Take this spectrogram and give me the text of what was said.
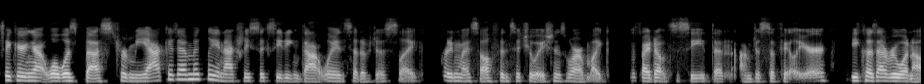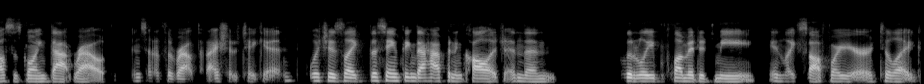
figuring out what was best for me academically and actually succeeding that way instead of just like putting myself in situations where I'm like, if I don't succeed, then I'm just a failure because everyone else is going that route instead of the route that I should have taken, which is like the same thing that happened in college and then literally plummeted me in like sophomore year to like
